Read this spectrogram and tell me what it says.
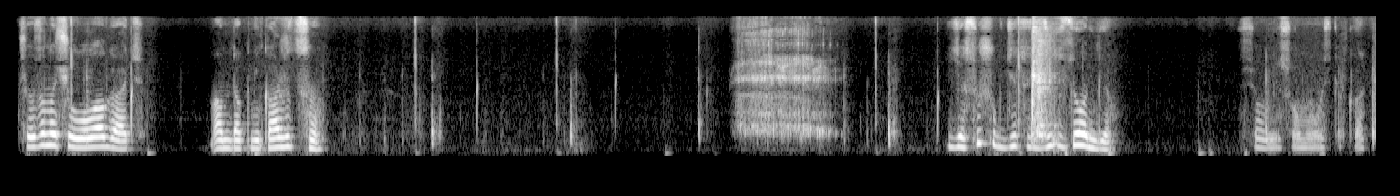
Что-то начало лагать. Вам так не кажется? Я слышу где-то здесь зомби. Все, у меня сломалась какая-то.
